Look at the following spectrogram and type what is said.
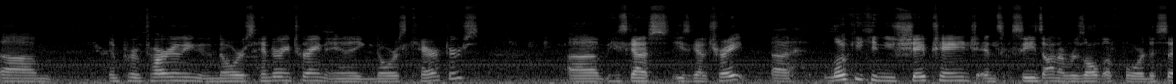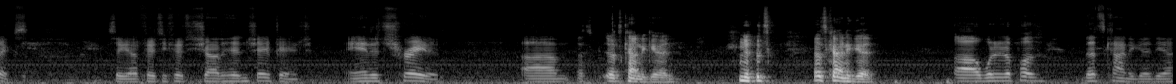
um, improved targeting, ignores hindering terrain, and ignores characters. Um, he's got a he's got a trait. Uh, Loki can use shape change and succeeds on a result of four to six. So you got a 50-50 shot at hidden shape change, and it's traded. Um, That's that's kind of good. that's that's kind of good. Uh, when it oppo- that's kind of good, yeah.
